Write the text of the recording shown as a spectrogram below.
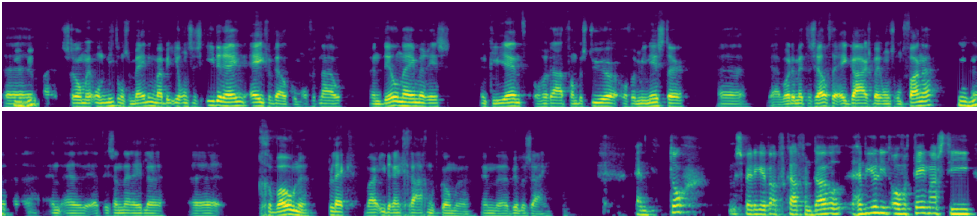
Mm-hmm. schromen om, niet onze mening, maar bij ons is iedereen even welkom. Of het nou een deelnemer is, een cliënt of een raad van bestuur of een minister. ja, worden met dezelfde egaars bij ons ontvangen. Mm-hmm. en het is een hele gewone plek waar iedereen graag moet komen en uh, willen zijn. En toch, speel ik even advocaat van de duivel, hebben jullie het over thema's die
